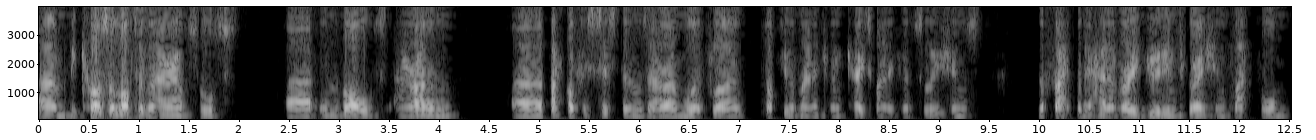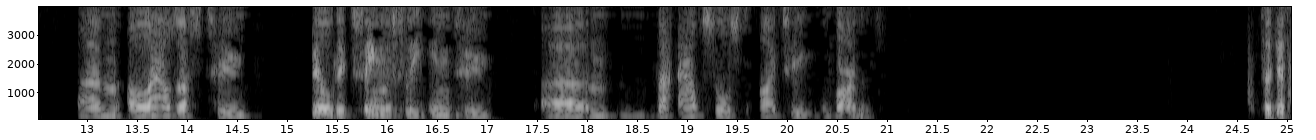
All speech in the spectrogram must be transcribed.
um, because a lot of our outsource uh, involves our own uh, back office systems, our own workflow, document management, case management solutions, the fact that it had a very good integration platform um, allows us to build it seamlessly into um, that outsourced IT environment. So just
